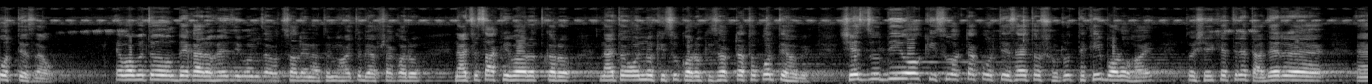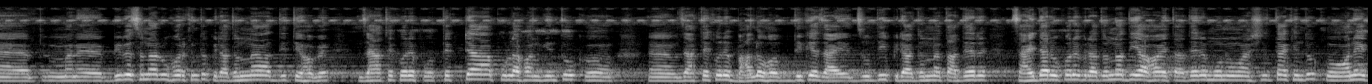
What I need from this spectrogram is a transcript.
করতে চাও? এভাবে তো বেকার হয়ে জীবন চলে না। তুমি হয়তো ব্যবসা করো নয়তো চাকরি বারত করো নয়তো অন্য কিছু করো, কিছু একটা তো করতে হবে। সে যদিও কিছু একটা করতে চায়, তো ছোটোর থেকেই বড় হয়। তো সেই ক্ষেত্রে তাদের মানে বিবেচনার উপর কিন্তু প্রাধান্য দিতে হবে যাতে করে প্রত্যেকটা পুলাফান কিন্তু যাতে করে ভালো হব দিকে যায়। যদি প্রাধান্য তাদের চাহিদার উপরে প্রাধান্য দেওয়া হয়, তাদের মনোমানসিকতা কিন্তু অনেক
